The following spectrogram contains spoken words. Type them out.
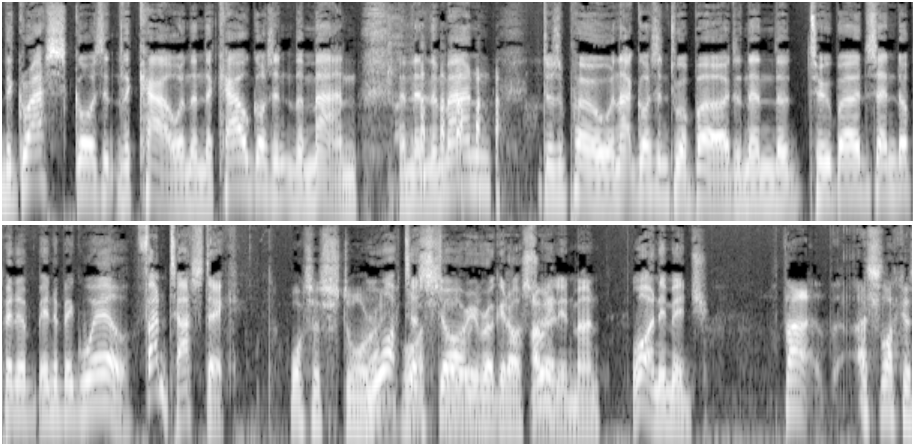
the grass goes into the cow, and then the cow goes into the man, and then the man does a poo, and that goes into a bird, and then the two birds end up in a in a big whale. Fantastic! What a story! What, a story, rugged I mean, Australian man. What an image! That it's like a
